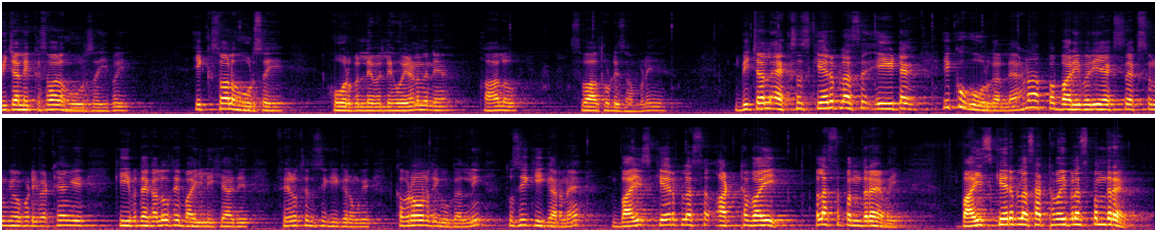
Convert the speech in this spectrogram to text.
ਵੀ ਚੱਲ ਇੱਕ ਸਵਾਲ ਹੋਰ ਸਹੀ ਭਾਈ। ਇੱਕ ਸਵਾਲ ਹੋਰ ਸਹੀ, ਹੋਰ ਬੱਲੇ ਬੱਲੇ ਹੋ ਜਾਣ ਦਿੰਦੇ ਆ। ਆਹ ਲਓ, ਸਵਾਲ ਤੁਹਾਡੇ ਸਾਹਮਣੇ ਹੈ ਵੀ ਚੱਲ x ਸਕੁਅਰ 8 ਇੱਕ ਹੋਰ ਗੱਲ ਹੈ, ਹਨਾ? ਆਪਾਂ ਬਾਰੀ ਬਾਰੀ x x ਨੂੰ ਕਿਉਂ ਫੜੀ ਬੈਠਾਂਗੇ ਕੀ ਪਤਾ ਕੱਲ ਉੱਥੇ 22 ਲਿਖਿਆ ਜੇ, ਫਿਰ ਉੱਥੇ ਤੁਸੀਂ ਕੀ ਕਰੋਗੇ? ਘਬਰਾਉਣ ਦੀ ਕੋਈ ਗੱਲ ਨਹੀਂ। ਤੁਸੀਂ ਕੀ ਕਰਨਾ ਹੈ? 22 ਸਕੁਅਰ 8y 15 ਹੈ ਬਈ। 22 ਸਕੁਅਰ 8y 15 ਹੈ।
